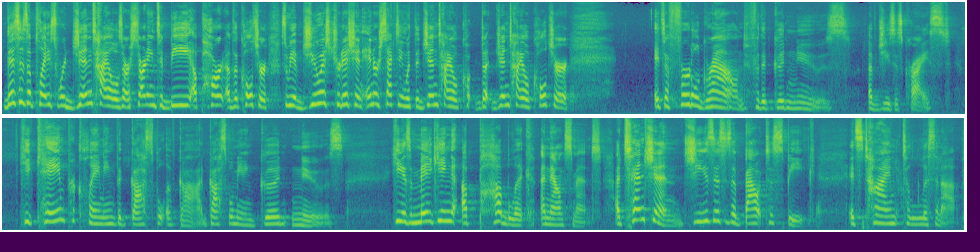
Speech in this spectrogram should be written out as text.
This is a place where Gentiles are starting to be a part of the culture. So we have Jewish tradition intersecting with the Gentile, Gentile culture. It's a fertile ground for the good news of Jesus Christ. He came proclaiming the gospel of God, gospel meaning good news. He is making a public announcement. Attention, Jesus is about to speak. It's time to listen up.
